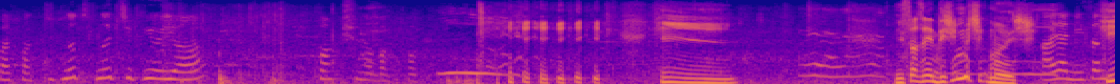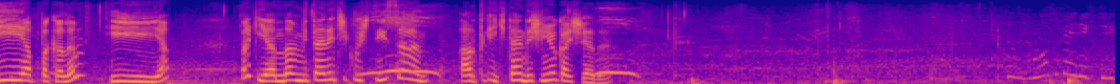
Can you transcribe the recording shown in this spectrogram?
Bak bak tutuna tutuna çıkıyor ya. Bak şuna bak bak. Hi. Nisan senin dişin mi çıkmış? Aynen Nisan. Hi yap bakalım. Hi yap. Bak yandan bir tane çıkmış Nisan. Artık iki tane dişin yok aşağıda. Kız bu nasıl bir elektrik?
